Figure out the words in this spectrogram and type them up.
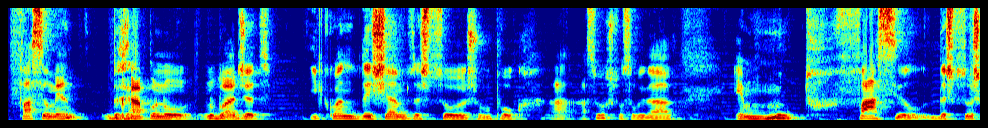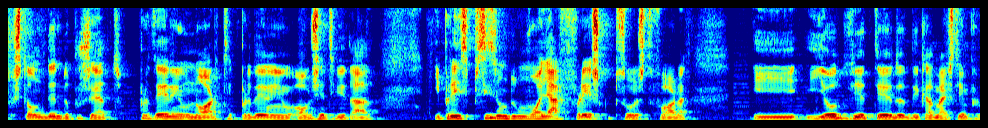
facilmente derrapam no, no budget e quando deixamos as pessoas um pouco à, à sua responsabilidade, é muito fácil das pessoas que estão dentro do projeto perderem o norte, perderem a objetividade e para isso precisam de um olhar fresco de pessoas de fora e, e, eu devia ter dedicado mais tempo.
